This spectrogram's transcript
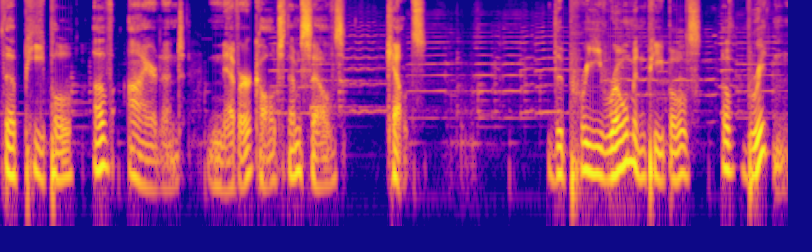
The people of Ireland never called themselves Celts. The pre Roman peoples of Britain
